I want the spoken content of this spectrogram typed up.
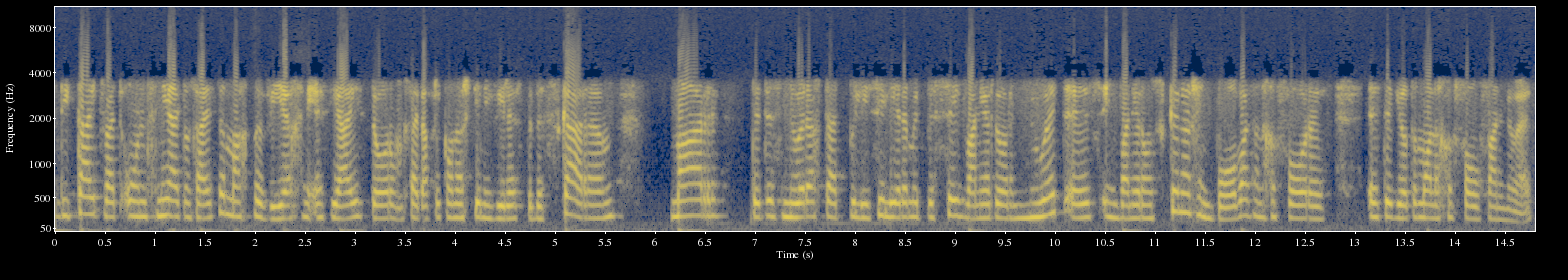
die tyd wat ons nie uit ons huise mag beweeg nie is juist daarom Suid-Afrikaners teen die virus te beskerm, maar dit is nodig dat polisielede moet besef wanneer daar nood is en wanneer ons kinders en babas in gevaar is, is dit heeltemal 'n geval van nood.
